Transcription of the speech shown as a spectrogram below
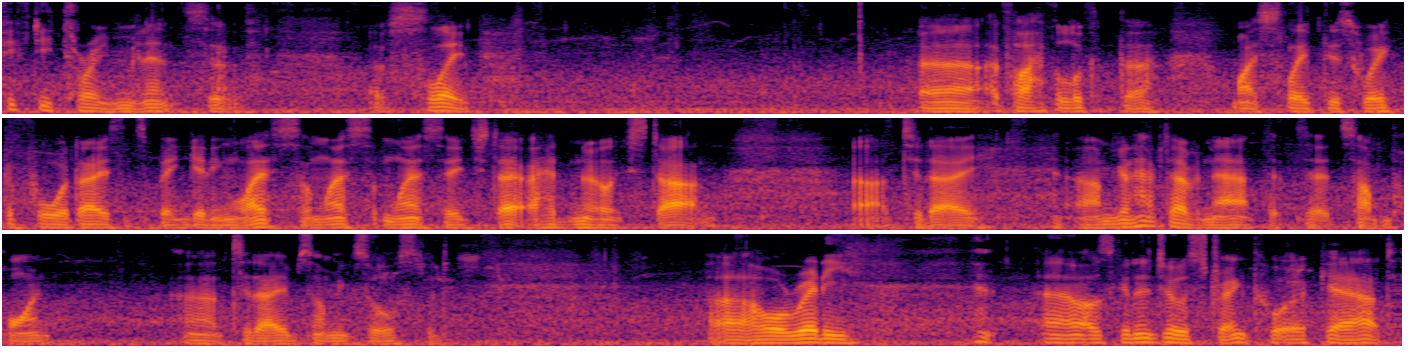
53 minutes of of sleep. Uh, if I have a look at the, my sleep this week, the four days, it's been getting less and less and less each day. I had an early start uh, today. I'm going to have to have a nap at, at some point uh, today because I'm exhausted. Uh, already, uh, I was going to do a strength workout.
